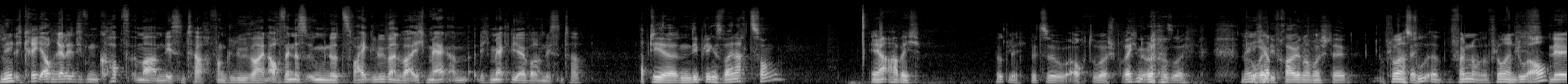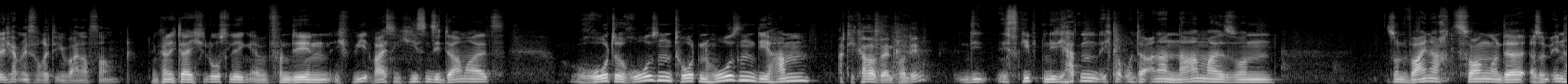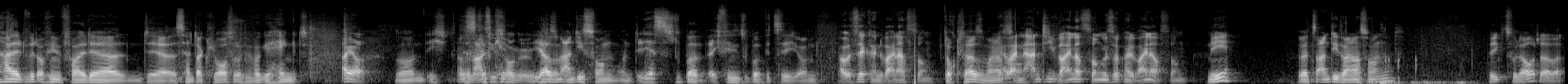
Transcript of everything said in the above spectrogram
Nee? Ich kriege auch einen relativen Kopf immer am nächsten Tag von Glühwein, auch wenn das irgendwie nur zwei Glühwein war. Ich merke ich merk die einfach am nächsten Tag. Habt ihr einen Lieblingsweihnachtssong? Ja, habe ich. Wirklich. Willst du auch drüber sprechen oder soll ich Nee, ich vorher hab- die Frage nochmal stellen? Florian, hast du, äh, fang- Florian, du auch? Nee, ich habe nicht so einen richtigen Weihnachtssong. Dann kann ich gleich loslegen. Äh, Von denen, ich wie, weiß nicht, hießen sie damals Rote Rosen, Toten Hosen, die haben, Ach, die Coverband von denen? die, es gibt, nee, die hatten, ich glaube, unter anderem Namen mal so ein, so ein Weihnachtssong und der, also im Inhalt wird auf jeden Fall der, der Santa Claus wird auf jeden Fall gehängt. Ah ja. So, und ich, Also ein Anti-Song irgendwie. Ja, so ein Anti-Song und der ist super, ich finde ihn super witzig und Aber es ist ja kein Weihnachtssong. doch klar, so ein Ja, aber Weihnachtssong. ein Anti-Weihnachtssong ist doch kein Weihnachtssong. nee, weil es ein Anti-Weihnachtssong ist? Bin ich zu laut oder was?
